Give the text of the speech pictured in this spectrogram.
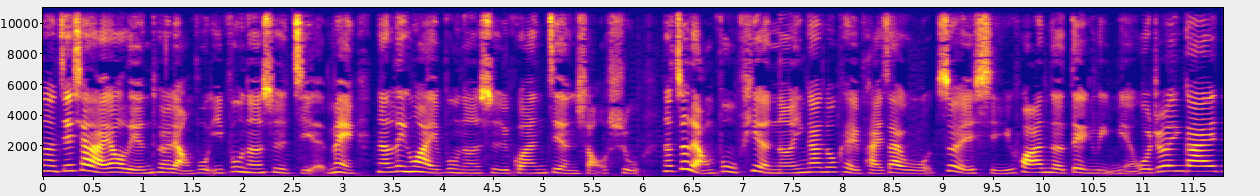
那接下来要连推两部，一部呢是《姐妹》，那另外一部呢是《关键少数》。那这两部片呢，应该都可以排在我最喜欢的电影里面。我觉得应该。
